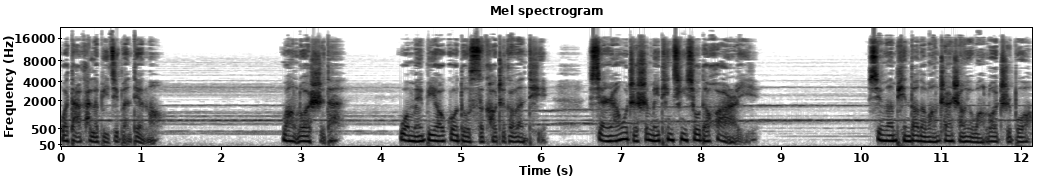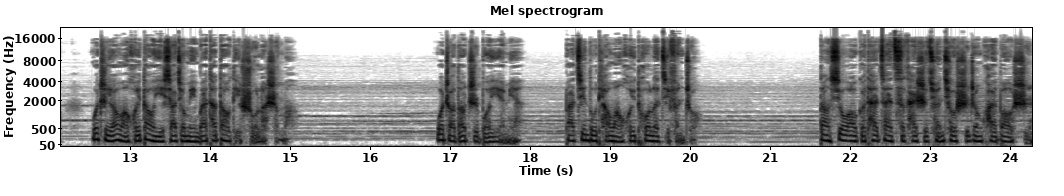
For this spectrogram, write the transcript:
我打开了笔记本电脑。网络时代，我没必要过度思考这个问题。显然，我只是没听清修的话而已。新闻频道的网站上有网络直播，我只要往回倒一下，就明白他到底说了什么。我找到直播页面，把进度条往回拖了几分钟。当修奥格泰再次开始全球时政快报时，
